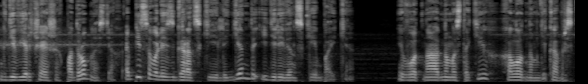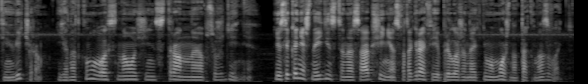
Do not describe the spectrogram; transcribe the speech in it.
где в ярчайших подробностях описывались городские легенды и деревенские байки. И вот на одном из таких, холодным декабрьским вечером, я наткнулась на очень странное обсуждение. Если, конечно, единственное сообщение с фотографией, приложенное к нему, можно так назвать,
